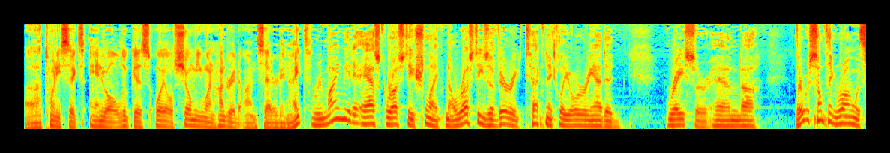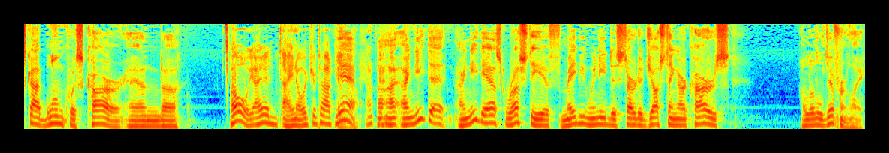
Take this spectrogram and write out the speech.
uh, 26 annual Lucas Oil Show Me 100 on Saturday night. Remind me to ask Rusty Schlenk. Now, Rusty's a very technically oriented racer, and uh, there was something wrong with Scott Bloomquist's car, and uh, Oh, I I know what you're talking yeah, about. Okay. I, I need to I need to ask Rusty if maybe we need to start adjusting our cars a little differently.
